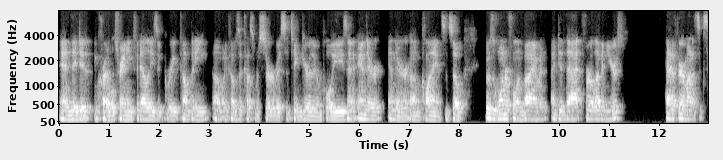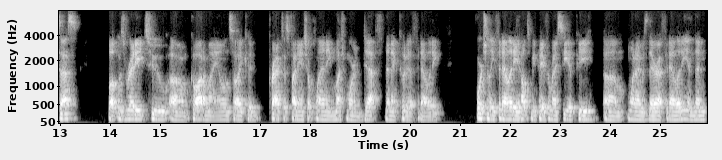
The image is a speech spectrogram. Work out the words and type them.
and they did incredible training. Fidelity is a great company uh, when it comes to customer service and taking care of their employees and, and their and their um, clients. And so it was a wonderful environment. I did that for 11 years, had a fair amount of success, but was ready to um, go out on my own so I could practice financial planning much more in depth than I could at Fidelity. Fortunately, Fidelity helped me pay for my CFP um, when I was there at Fidelity, and then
